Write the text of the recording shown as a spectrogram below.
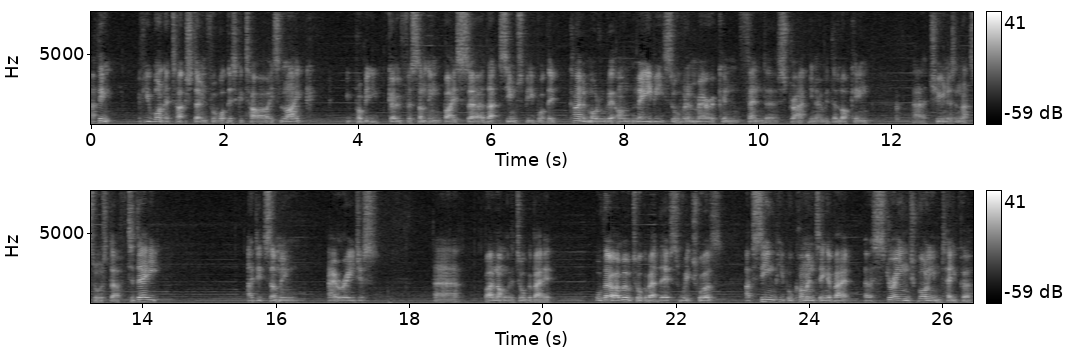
I think if you want a touchstone for what this guitar is like, you probably go for something by Suhr. That seems to be what they've kind of modelled it on. Maybe sort of an American Fender Strat, you know, with the locking uh, tuners and that sort of stuff. Today, I did something outrageous uh, but I'm not going to talk about it. Although I will talk about this, which was I've seen people commenting about a strange volume taper.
